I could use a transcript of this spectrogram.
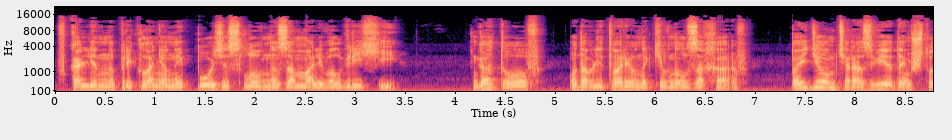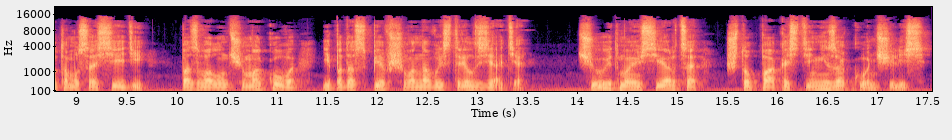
в коленно преклоненной позе, словно замаливал грехи. «Готов», – удовлетворенно кивнул Захаров. «Пойдемте, разведаем, что там у соседей», – позвал он Чумакова и подоспевшего на выстрел зятя. «Чует мое сердце, что пакости не закончились».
